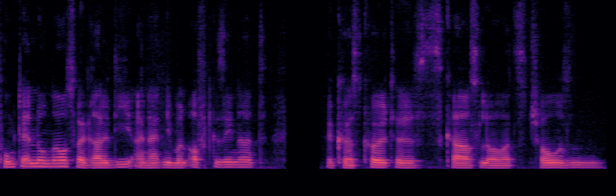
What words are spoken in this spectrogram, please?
Punkteänderungen aus? Weil gerade die Einheiten, die man oft gesehen hat, The Cursed Cultists, Chaos Lords, Chosen,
